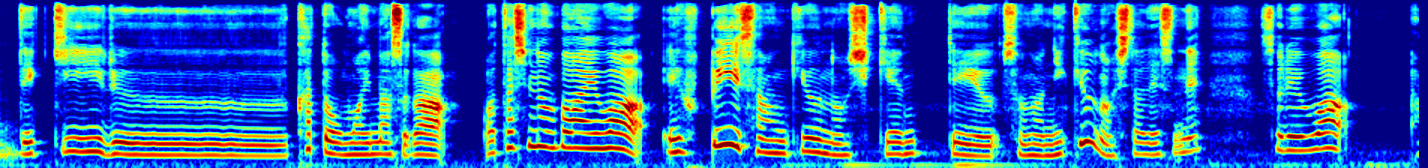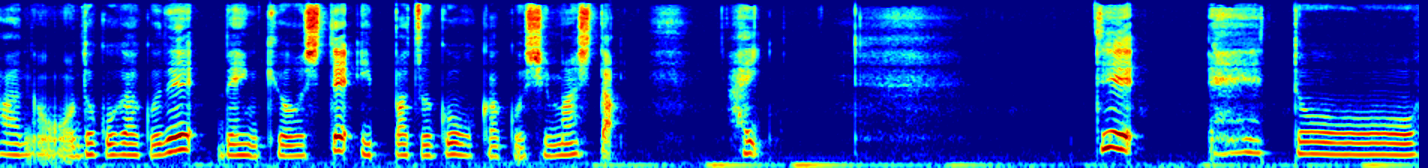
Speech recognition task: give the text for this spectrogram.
できるかと思いますが私の場合は FP3 級の試験っていうその2級の下ですねそれはあの独学で勉強して一発合格しました。はい。で、えー、っと、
